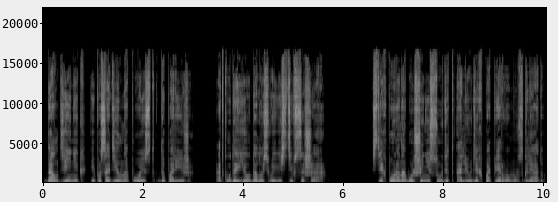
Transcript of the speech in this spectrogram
дал денег и посадил на поезд до Парижа, откуда ее удалось вывести в США. С тех пор она больше не судит о людях по первому взгляду,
